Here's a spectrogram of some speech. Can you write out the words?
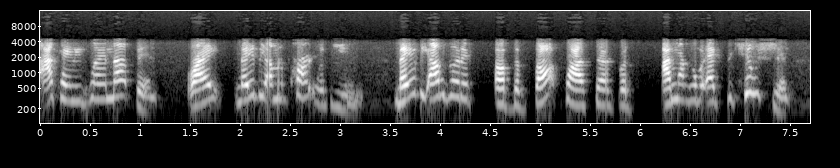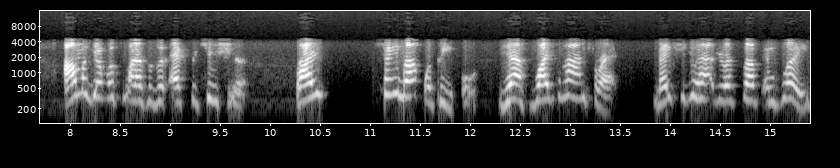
I can't even plan nothing, right? Maybe I'm gonna partner with you. Maybe I'm good at of the thought process, but I'm not good with execution. I'm gonna get with someone that's a good executioner, right? Team up with people. Yes, write contracts. Make sure you have your stuff in place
